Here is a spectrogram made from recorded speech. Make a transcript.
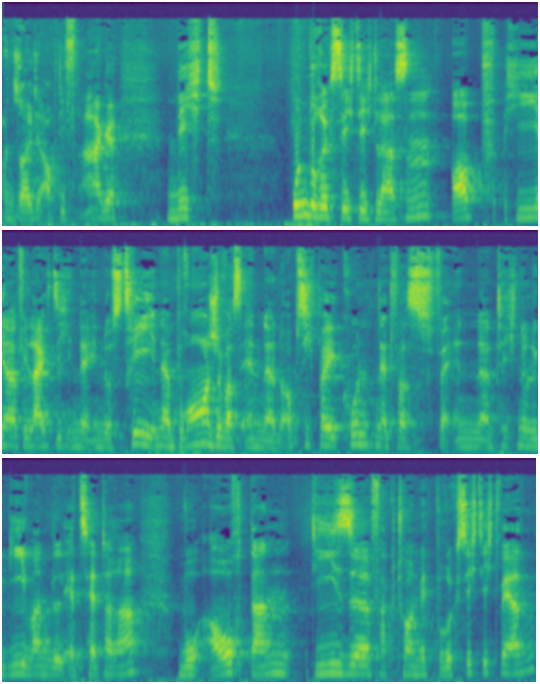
und sollte auch die Frage nicht unberücksichtigt lassen, ob hier vielleicht sich in der Industrie, in der Branche was ändert, ob sich bei Kunden etwas verändert, Technologiewandel etc., wo auch dann diese Faktoren mit berücksichtigt werden.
